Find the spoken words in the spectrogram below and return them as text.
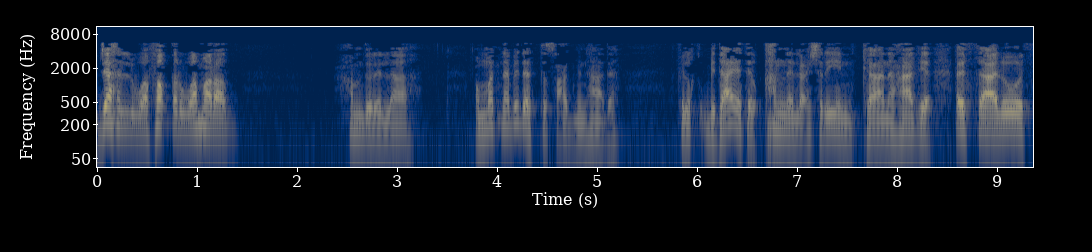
جهل وفقر ومرض. الحمد لله. أمتنا بدأت تصعد من هذا. في بداية القرن العشرين كان هذا الثالوث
